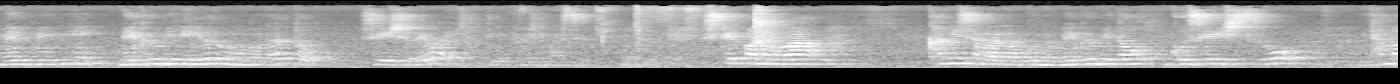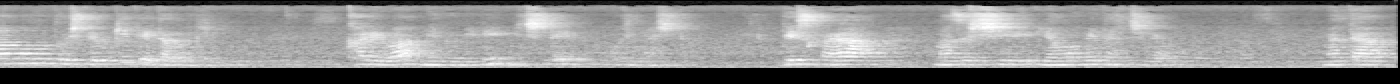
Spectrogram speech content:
恵みに恵みによるものだと聖書では言っております。ステパノは神様のこの恵みのご性質を賜物として受けていたのに彼は恵みに満ちておりました。ですから貧しいやもめたちやまた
